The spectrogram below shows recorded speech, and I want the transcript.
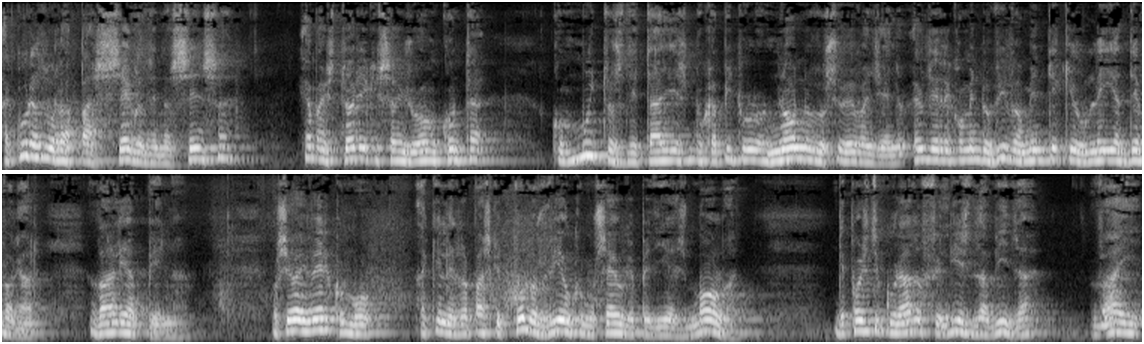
A cura do rapaz cego de nascença é uma história que São João conta com muitos detalhes no capítulo 9 do seu Evangelho. Eu lhe recomendo vivamente que o leia devagar, vale a pena. Você vai ver como aquele rapaz que todos viam como cego que pedia esmola, depois de curado feliz da vida, vai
